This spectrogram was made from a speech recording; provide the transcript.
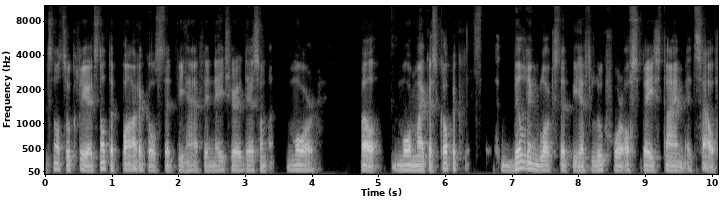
it's not so clear. It's not the particles that we have in nature. There's some more well more microscopic building blocks that we have to look for of space-time itself.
